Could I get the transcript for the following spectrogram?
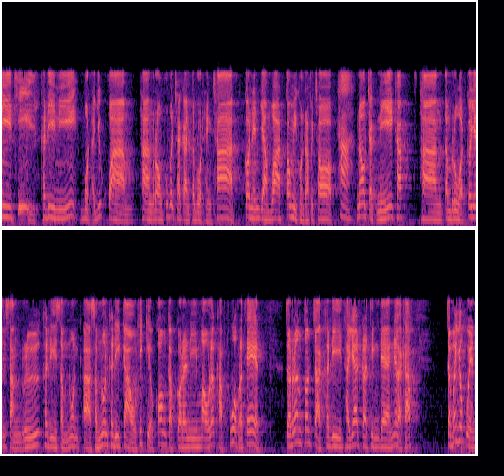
ณีที่คดีนี้หมดอายุความทางรองผู้บัญชาการตำรวจแห่งชาติ ก็เน้นย้ำว่าต้องมีคนรับผิดชอบ ค่ะ นอกจากนี้ครับทางตำรวจก็ยังสั่งรื้อคดีสำนวนอ่าสำนวนคดีเก่าที่เกี่ยวข้องกับกรณีเมาและขับทั่วประเทศ จะเริ่มต้นจากคดีทายาทกระทิงแดงเนี่ยแหละครับ จะไม่ยกเว้น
